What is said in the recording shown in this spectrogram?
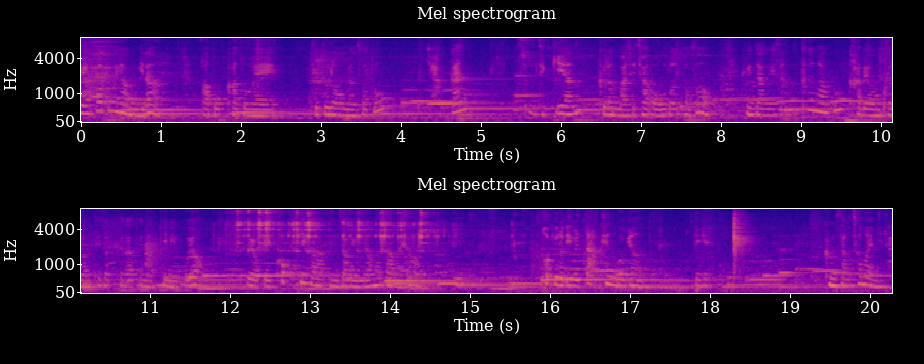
특유의 허브 향이랑 아보카도의 부드러우면서도 약간 좀 느끼한 그런 맛이 잘 어우러져서 굉장히 상큼하고 가벼운 그런 디저트 같은 느낌이고요. 또 여기 커피가 굉장히 유명하잖아요. 커피로 입을 딱 헹구면 이게 금상첨화입니다.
